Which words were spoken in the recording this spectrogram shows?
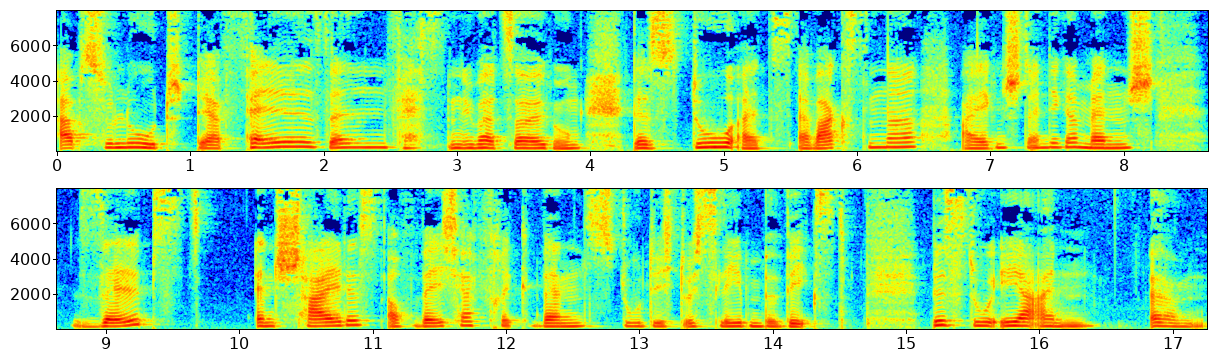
absolut der felsenfesten Überzeugung, dass du als erwachsener, eigenständiger Mensch selbst entscheidest, auf welcher Frequenz du dich durchs Leben bewegst. Bist du eher ein, ähm,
